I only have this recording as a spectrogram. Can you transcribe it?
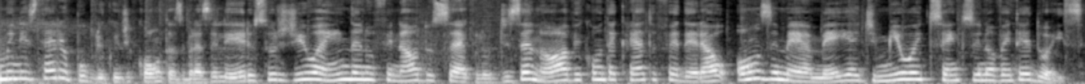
Ministério Público de Contas brasileiro surgiu ainda no final do século XIX com o Decreto Federal 1166 de 1892,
